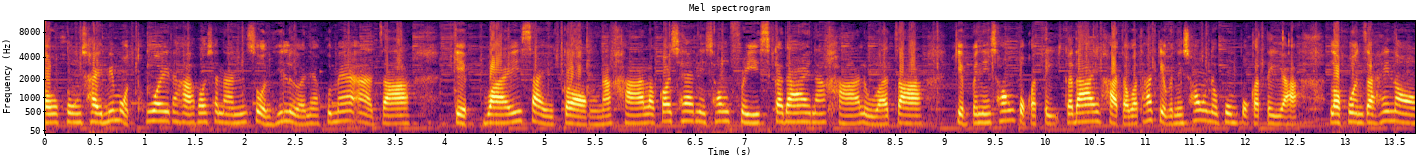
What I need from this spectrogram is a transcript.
เราคงใช้ไม่หมดถ้วยนะคะ เพราะฉะนั้นส่วนที่เหลือเนี่ยคุณแม่อาจจะเก็บไว้ใส่กล่องนะคะ แล้วก็แช่ในช่องฟรีซก็ได้นะคะ หรือว่าจะเก็บไว้ในช่องปกติก็ได้ค่ะ แต่ว่าถ้าเก็บไว้ในช่องอุณหภูมิปกติอะเราควรจะให้น้อง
